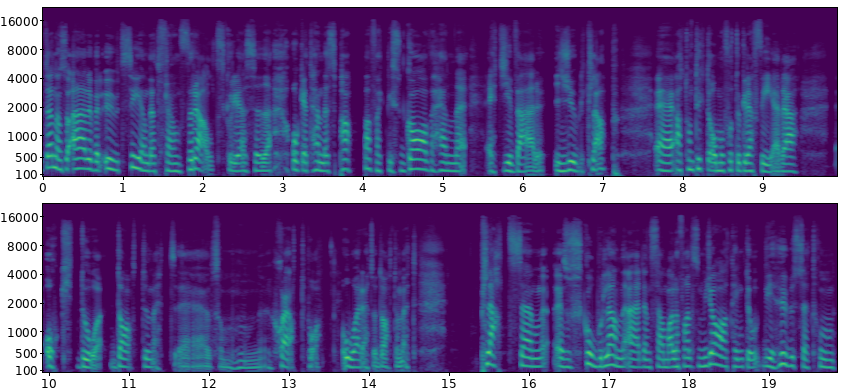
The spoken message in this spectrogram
slutändan så är det väl utseendet framför allt skulle jag säga. Och att hennes pappa faktiskt gav henne ett gevär i julklapp. Eh, att hon tyckte om att fotografera och då datumet eh, som hon sköt på. Året och datumet. Platsen, alltså skolan är densamma, i alla fall som jag har tänkt. och Det huset hon,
